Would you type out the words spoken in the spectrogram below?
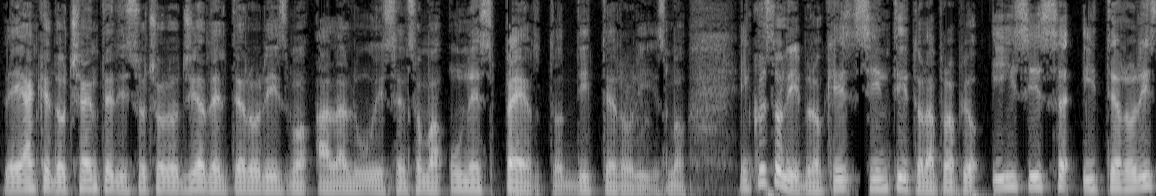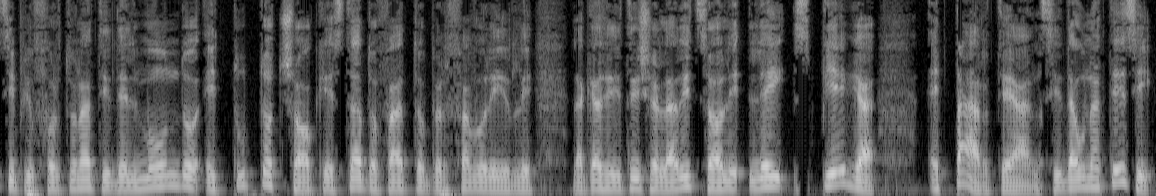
Lei è anche docente di sociologia del terrorismo alla LUIS, insomma un esperto di terrorismo. In questo libro che si intitola proprio ISIS, i terroristi più fortunati del mondo e tutto ciò che è stato fatto per favorirli, la casa editrice Larizzoli, lei spiega e parte anzi da una tesi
